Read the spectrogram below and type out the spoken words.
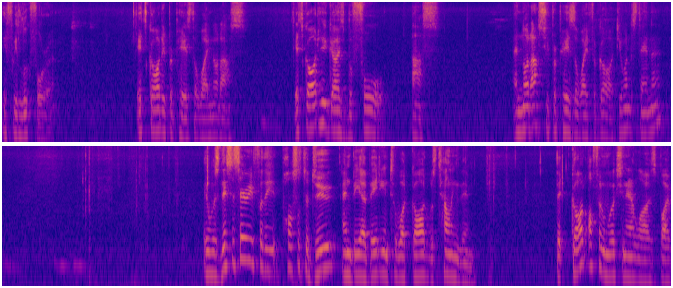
if we look for it. It's God who prepares the way, not us. It's God who goes before us, and not us who prepares the way for God. Do you understand that? It was necessary for the apostles to do and be obedient to what God was telling them. But God often works in our lives by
